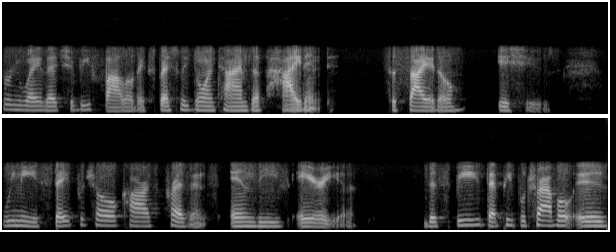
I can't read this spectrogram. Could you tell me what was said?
freeway that should be followed, especially during times of heightened societal issues. We need state patrol cars' presence in these areas. The speed that people travel is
